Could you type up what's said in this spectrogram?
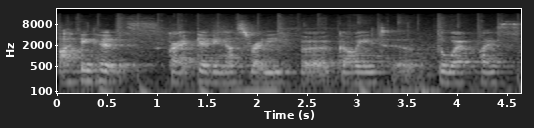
I think it's great getting us ready for going to the workplace.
